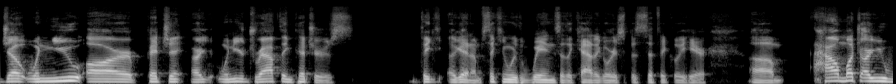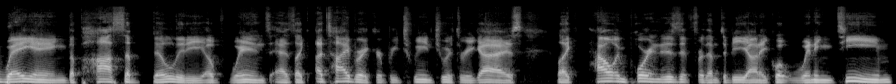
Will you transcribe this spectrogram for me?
joe when you are pitching or when you're drafting pitchers think again i'm sticking with wins of the category specifically here. Um how much are you weighing the possibility of wins as like a tiebreaker between two or three guys? Like, how important is it for them to be on a quote winning team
